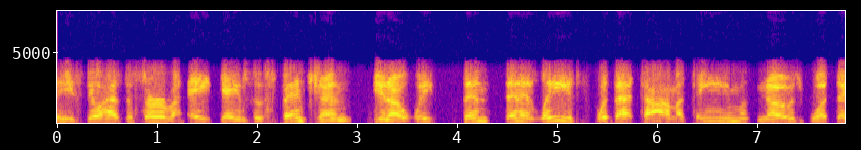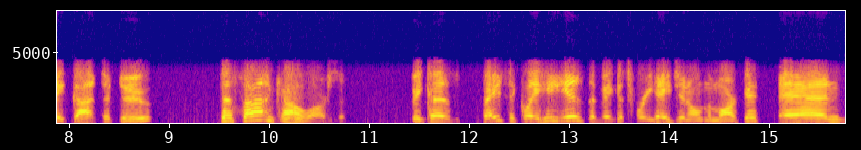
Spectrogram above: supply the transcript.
he still has to serve an eight game suspension, you know, we then then at least with that time a team knows what they got to do to sign Kyle Mhm. Larson. Because basically he is the biggest free agent on the market and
